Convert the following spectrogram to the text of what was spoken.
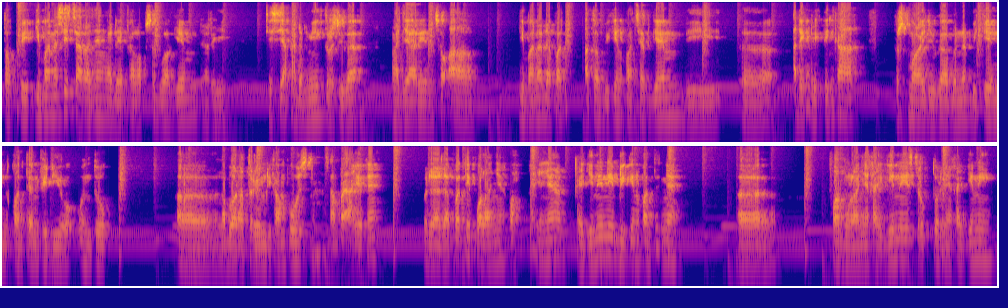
topik gimana sih caranya nge-develop sebuah game dari sisi akademik terus juga ngajarin soal gimana dapat atau bikin konsep game di uh, adik-adik tingkat. Terus mulai juga bener bikin konten video untuk uh, laboratorium di kampus. Nah sampai akhirnya udah dapat nih polanya oh kayaknya kayak gini nih bikin kontennya. Uh, formulanya kayak gini strukturnya kayak gini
